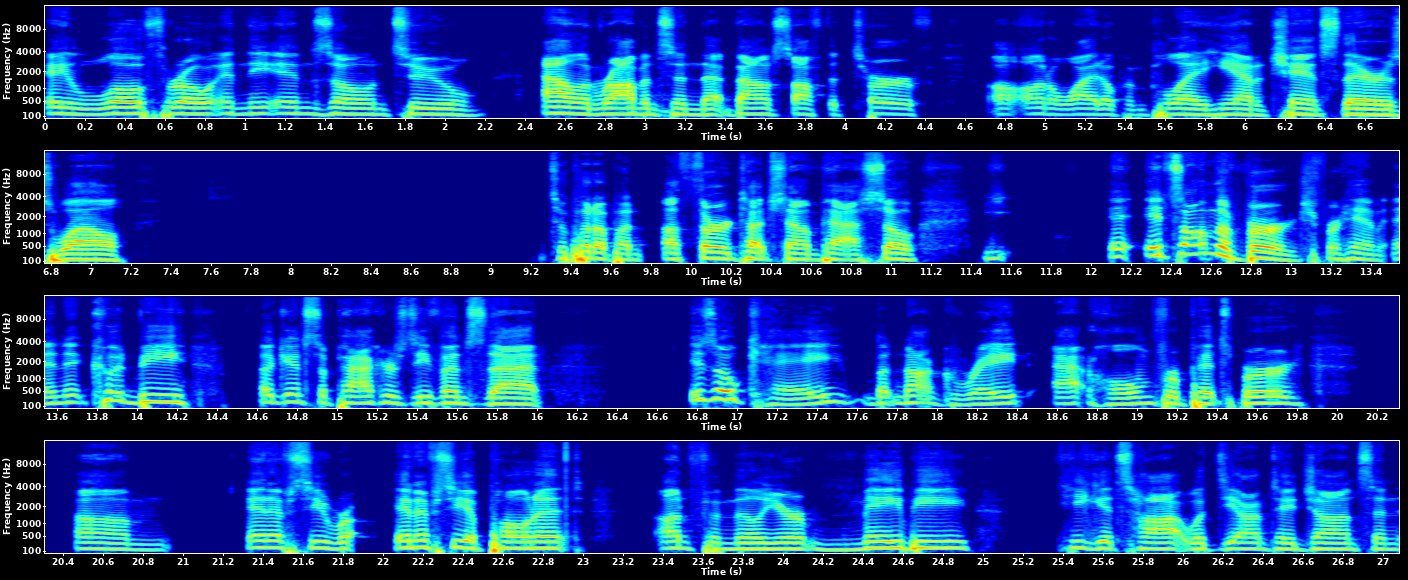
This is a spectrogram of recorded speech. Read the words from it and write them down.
a low throw in the end zone to Allen Robinson that bounced off the turf uh, on a wide open play. He had a chance there as well to put up a, a third touchdown pass. So it's on the verge for him, and it could be against a Packers defense that is okay, but not great at home for Pittsburgh. Um, NFC NFC opponent, unfamiliar. Maybe he gets hot with Diontae Johnson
